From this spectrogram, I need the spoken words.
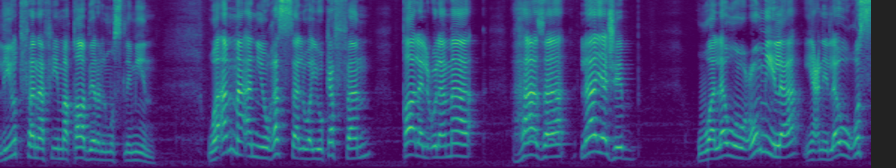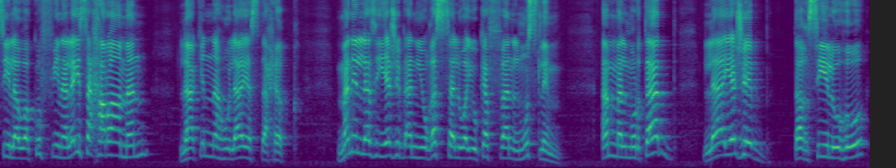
ليدفن في مقابر المسلمين. وأما أن يغسل ويكفن قال العلماء هذا لا يجب. ولو عمل يعني لو غسل وكفن ليس حراما لكنه لا يستحق. من الذي يجب أن يغسل ويكفن؟ المسلم. أما المرتد لا يجب. تغسيله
